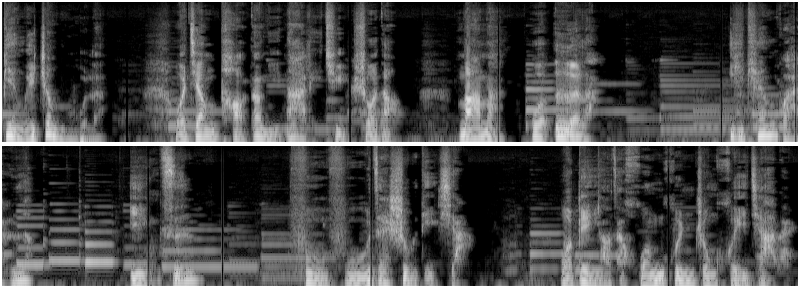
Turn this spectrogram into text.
变为正午了。我将跑到你那里去，说道：“妈妈，我饿了。”一天完了，影子俯伏在树底下，我便要在黄昏中回家来。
